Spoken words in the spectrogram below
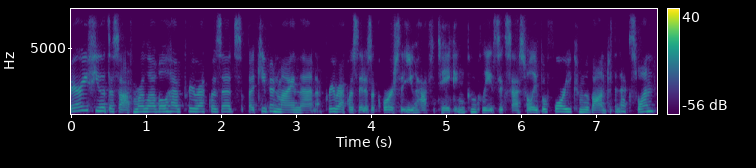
Very few at the sophomore level have prerequisites, but keep in mind that a prerequisite is a course that you have to take and complete successfully before you can move on to the next one.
